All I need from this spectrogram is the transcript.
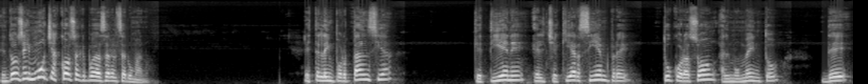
Entonces hay muchas cosas que puede hacer el ser humano. Esta es la importancia que tiene el chequear siempre tu corazón al momento de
